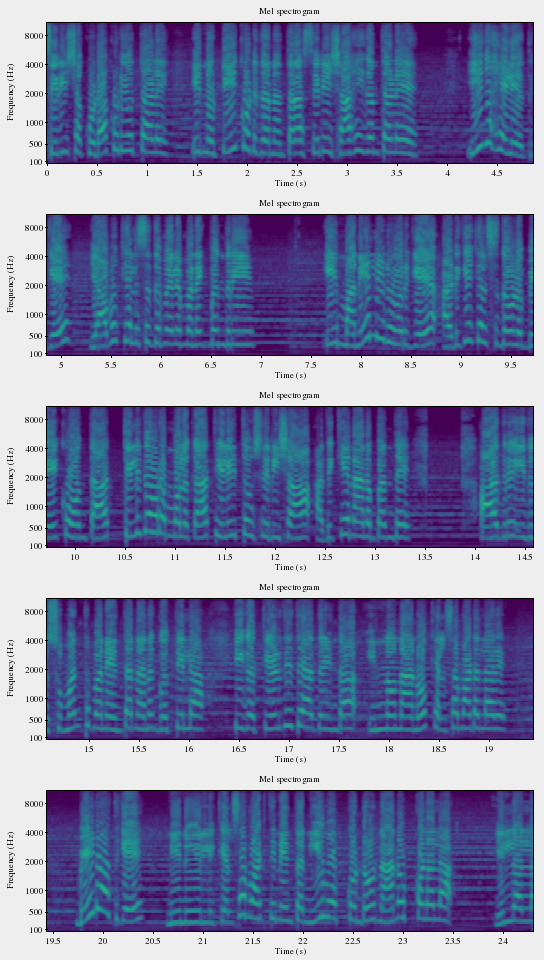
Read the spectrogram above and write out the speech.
ಶಿರೀಷ ಕೂಡ ಕುಡಿಯುತ್ತಾಳೆ. ಇನ್ನು ಟೀ ಕುಡಿದ ನಂತರ ಶಿರೀಷ ಹೀಗಂತಾಳೆ. ಈಗ ಹೇಳಿಯತ್ಗೆ ಯಾವ ಕೆಲಸದ ಮೇಲೆ ಮನೆಗೆ ಬಂದ್ರಿ? ಈ ಮನೆಯಲ್ಲಿರುವವರಿಗೆ ಅಡಿಗೆ ಕೆಲಸದವಳು ಬೇಕು ಅಂತ ತಿಳಿದವರ ಮೂಲಕ ತಿಳಿಯಿತು ಶಿರೀಷ. ಅದಕ್ಕೆ ನಾನು ಬಂದೆ. ಆದ್ರೆ ಇದು ಸುಮಂತ್ ಮನೆ ಅಂತ ನನಗೆ ಗೊತ್ತಿಲ್ಲ. ಈಗ ತಿಳಿದಿದೆ ಆದ್ರಿಂದ ಇನ್ನು ನಾನು ಕೆಲಸ ಮಾಡಲಾರೆ. ಬೇಡ ಅದ್ಗೆ ನೀನು ಇಲ್ಲಿ ಕೆಲಸ ಮಾಡ್ತೀನಿ ಅಂತ ನೀವು ಒಪ್ಕೊಂಡ್ರು ನಾನು ಒಪ್ಕೊಳ್ಳಲ್ಲ. ಇಲ್ಲಲ್ಲ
